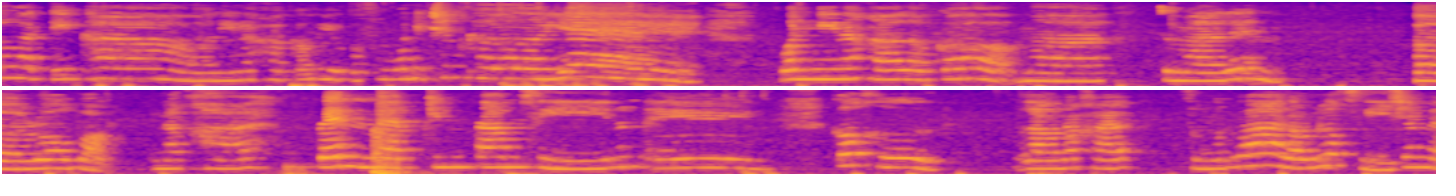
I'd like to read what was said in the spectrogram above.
สวัสดีค่ะ วันนี้นะคะก็มาอยู่กับฟูวันอีกเช่นเคยเย้วันนี้นะคะเราก็มาจะมาเล่นเอ่อโรบอกนะคะเป็นแมปกินตามสีนั่นเอง ก็คือเรานะคะ สมมติว่าเราเลือกสีใช่ไหม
